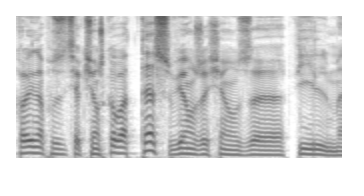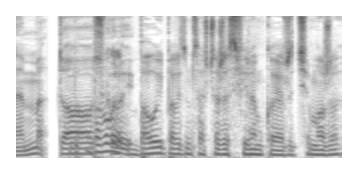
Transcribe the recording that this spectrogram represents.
Kolejna pozycja książkowa też wiąże się z filmem. To bo, bo w ogóle Bowie, powiedzmy sobie szczerze, z filmem kojarzyć się może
